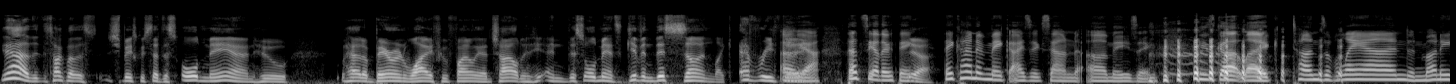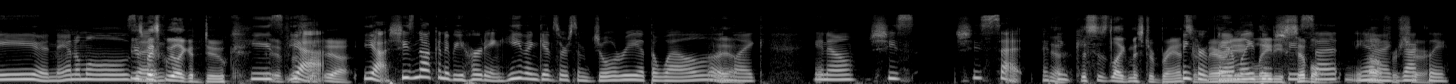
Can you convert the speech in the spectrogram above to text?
yeah, they talk about this. She basically said this old man who had a barren wife who finally had a child, and he, and this old man's given this son like everything. Oh yeah, that's the other thing. Yeah. They kind of make Isaac sound amazing. He's got like tons of land and money and animals. He's and basically like a duke. he's yeah, yeah. yeah. She's not going to be hurting. He even gives her some jewelry at the well, Oh, and yeah. like, you know, she's she's set. I yeah. think this is like Mr. Branson her marrying family Lady Sybil. set. Oh, yeah, Oh, for sure. exactly.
